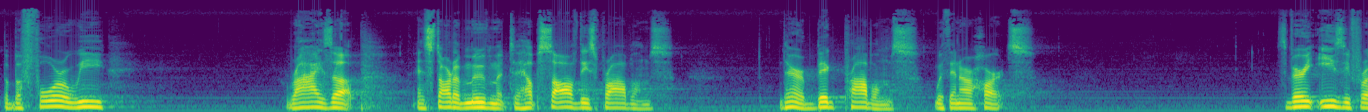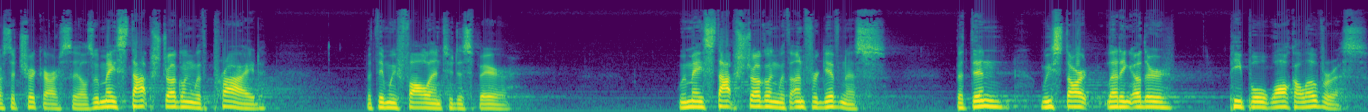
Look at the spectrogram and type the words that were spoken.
But before we rise up and start a movement to help solve these problems, there are big problems within our hearts. It's very easy for us to trick ourselves. We may stop struggling with pride, but then we fall into despair. We may stop struggling with unforgiveness, but then we start letting other people walk all over us.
